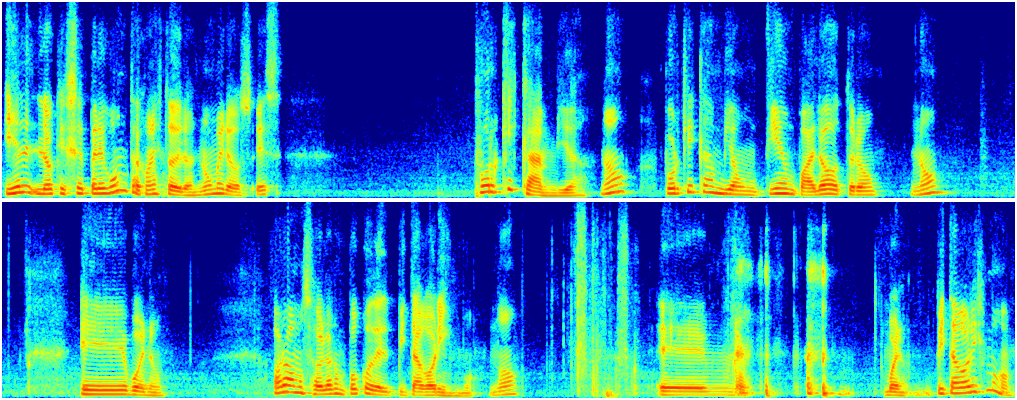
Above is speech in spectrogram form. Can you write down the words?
Y él lo que se pregunta con esto de los números es, ¿por qué cambia? ¿No? ¿Por qué cambia un tiempo al otro? ¿No? Eh, bueno, ahora vamos a hablar un poco del pitagorismo, ¿no? Eh, bueno, pitagorismo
